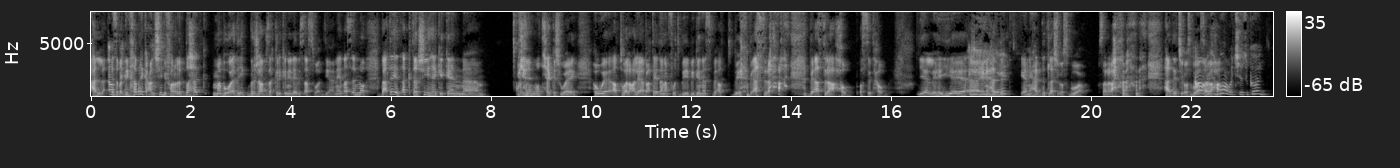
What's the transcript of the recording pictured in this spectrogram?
هلا okay. اذا بدي خبرك عن شيء بفرط ضحك ما بوعدك برجع بذكرك إني لابس أسود يعني. بس إنه بعتقد أكثر شيء هيك كان كان مضحك شوي هو أطول علاقه بعتقد أنا بفوت بجنس بأط... بأسرع بأسرع حب قصة حب يلي هي آه، يعني هدت يعني هدت لها شي أسبوع صراحة. هدت شي أسبوع آه، صراحة. أسبوع which is good.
